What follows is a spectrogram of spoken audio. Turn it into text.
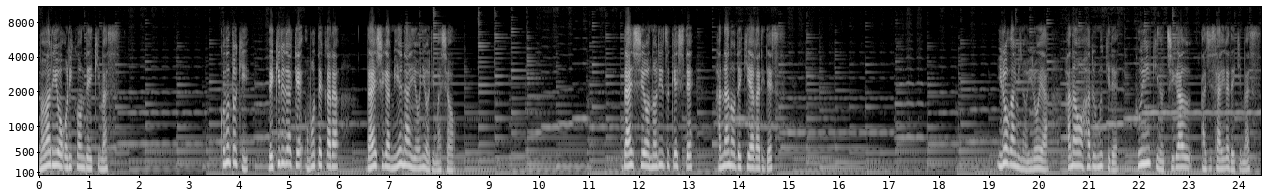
周りを折り込んでいきます。この時できるだけ表から台紙が見えないように折りましょう。台紙を糊付けして花の出来上がりです。色紙の色や花を貼る向きで雰囲気の違うアジサイができます。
